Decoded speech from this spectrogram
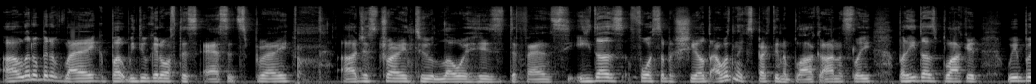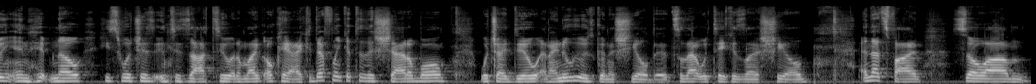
A little bit of lag, but we do get off this Acid Spray, uh, just trying to lower his defense. He does force up a shield. I wasn't expecting a block, honestly, but he does block it. We bring in Hypno, he switches into Xatu, and I'm like, okay, I could definitely get to this Shadow Ball, which I do, and I knew he was going to shield it, so that would take his last shield, and that's fine. So, um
